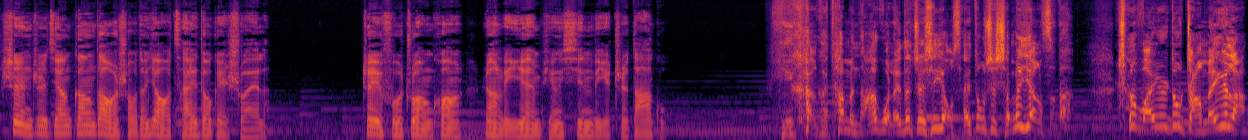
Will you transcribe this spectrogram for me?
甚至将刚到手的药材都给摔了。这副状况让李艳平心里直打鼓。你看看他们拿过来的这些药材都是什么样子的，这玩意儿都长霉了。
